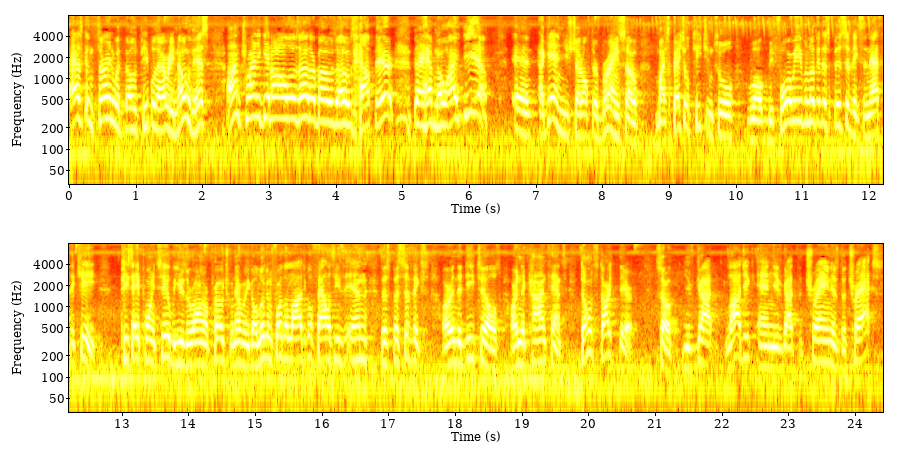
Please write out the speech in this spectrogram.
as concerned with those people that already know this. I'm trying to get all those other bozos out there that have no idea. And again, you shut off their brain. So my special teaching tool will, before we even look at the specifics, and that's the key. Piece 8.2, we use the wrong approach whenever we go looking for the logical fallacies in the specifics or in the details or in the contents. Don't start there. So you've got logic and you've got the train is the tracks,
